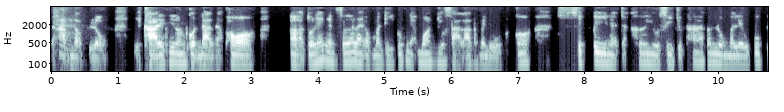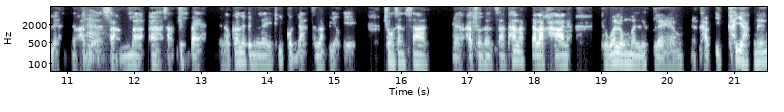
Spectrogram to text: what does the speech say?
นะครับดรอปลง อีกขาหนึ่งที่โดนกดดันนะพอตัวเลขเงินเฟ้ออะไรออกมาดีปุ๊บเนี่ยบอลยูสารัฐลงไปดู ก็สิบปีเนี่ยจะเคยอยู่สี่จุดห้าก็ลงมาเร็วปุ๊บเลยนะครับเหลือสามบาทอ่าสามจุดแปดนะครับก็เลยเป็นอะไรที่กดดันสำหรับเบียวเอช่วงสั้นๆนะครับช่วงสั้นๆถ้าแต่ราคาเนี่ยถือว่าลงมาลึกแล้วนะครับ อีกขยักหนึ่ง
